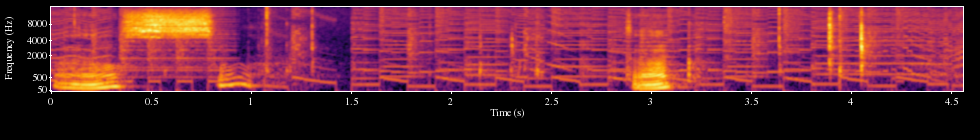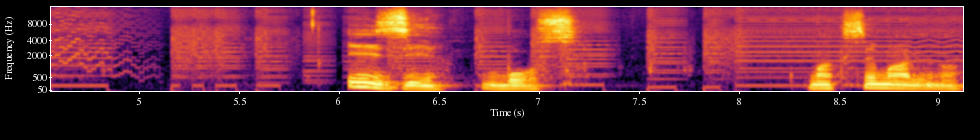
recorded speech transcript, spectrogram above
Раз. Так. Ізі, бос. Максимально.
